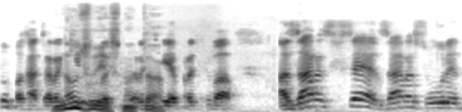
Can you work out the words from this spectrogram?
ну багато років Ну, звісно, Росія працювала. А зараз все. Зараз уряд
